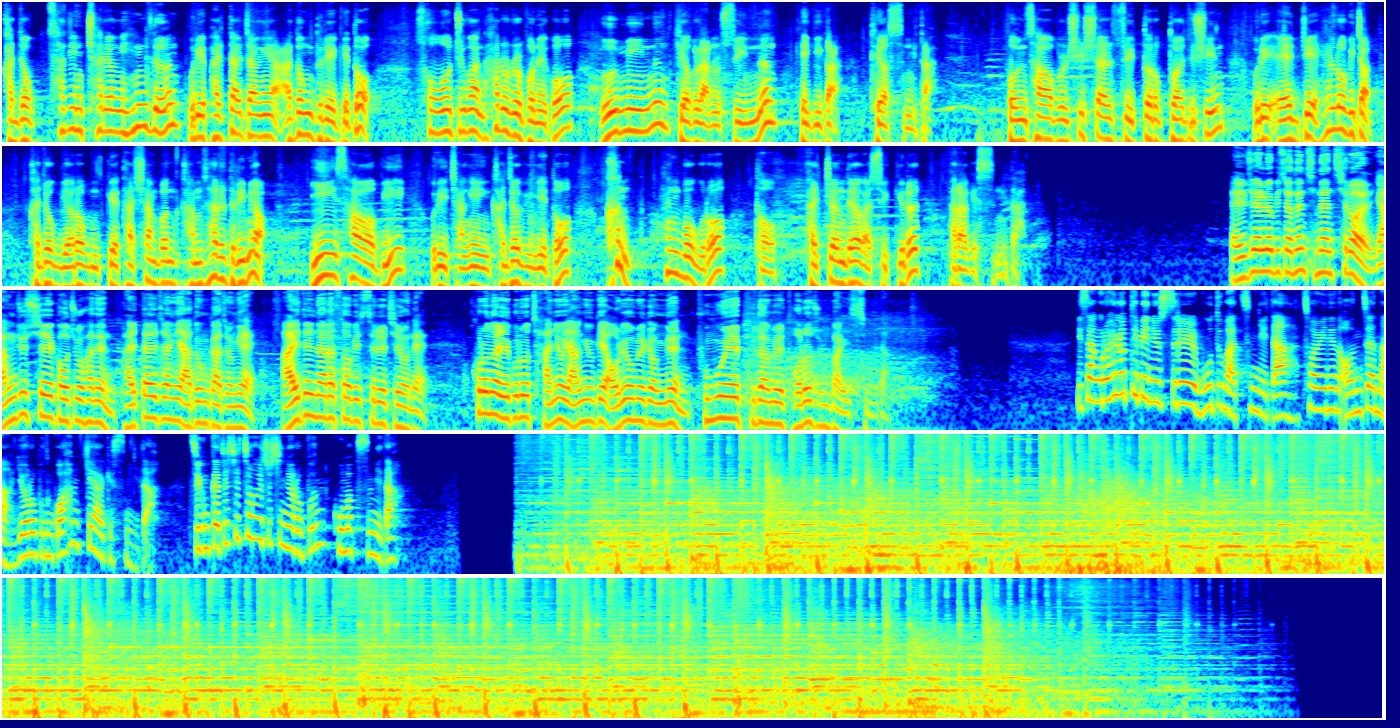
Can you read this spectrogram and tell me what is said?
가족 사진 촬영이 힘든 우리 발달장애 아동들에게도 소중한 하루를 보내고 의미 있는 기억을 나눌 수 있는 계기가 되었습니다. 본 사업을 실시할 수 있도록 도와주신 우리 LG 헬로비전 가족 여러분께 다시 한번 감사를 드리며 이 사업이 우리 장애인 가족에게도 큰 행복으로 더 발전되어 갈 수 있기를 바라겠습니다. LG 헬로비전은 지난 7월 양주시에 거주하는 발달장애 아동 가정에 아이들 나라 서비스를 지원해 코로나19로 자녀 양육에 어려움을 겪는 부모의 부담을 덜어준 바 있습니다. 이상으로 헬로티비 뉴스를 모두 마칩니다. 저희는 언제나 여러분과 함께하겠습니다. 지금까지 시청해주신 여러분 고맙습니다.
